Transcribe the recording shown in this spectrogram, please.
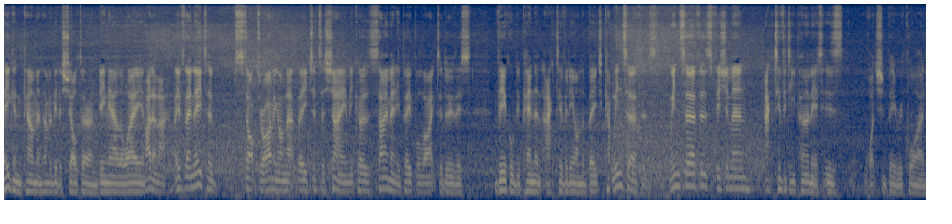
he can come and have a bit of shelter and get him out of the way. And I don't know, if they need to stop driving on that beach, it's a shame because so many people like to do this vehicle dependent activity on the beach. Windsurfers, windsurfers, fishermen, activity permit is what should be required.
